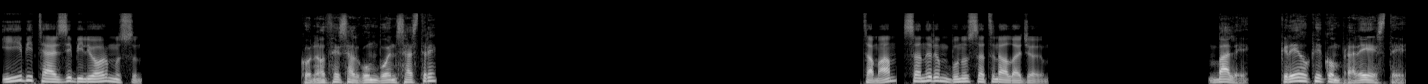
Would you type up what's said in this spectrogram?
İyi bir terzi biliyor musun? ¿Conoces algún buen sastre? Tamam, sanırım bunu satın alacağım. Vale, creo que compraré este.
